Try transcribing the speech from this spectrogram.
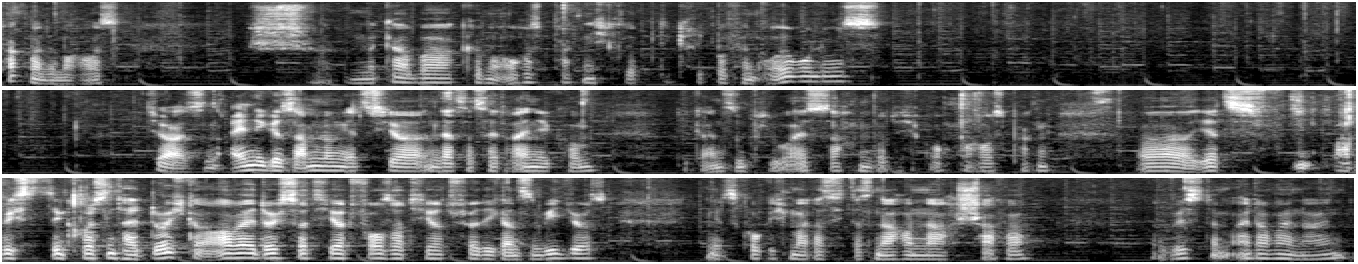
packen wir den mal raus. Mekaba können wir auch auspacken. Ich glaube, die kriegt man für einen Euro los. Tja, es sind einige Sammlungen jetzt hier in letzter Zeit reingekommen. Die ganzen Blue Eyes Sachen würde ich auch mal rauspacken. Äh, jetzt habe ich den größten Teil durchgearbeitet, durchsortiert, vorsortiert für die ganzen Videos. Und jetzt gucke ich mal, dass ich das nach und nach schaffe. Wisdom Ei dabei? Nein.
